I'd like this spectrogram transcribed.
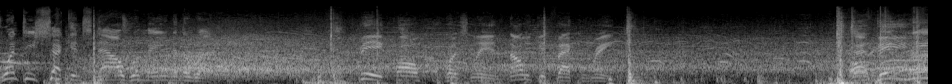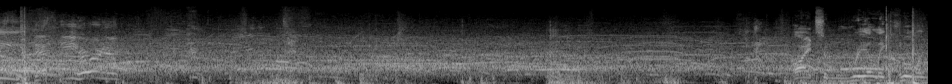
20 seconds now remain in the round. Big, powerful punch lands. Now he gets back in range. Oh, that Oh, knee, knee. that knee hurt him. All right, some really cooling.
